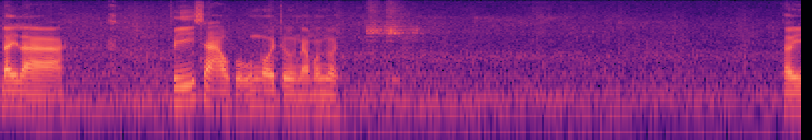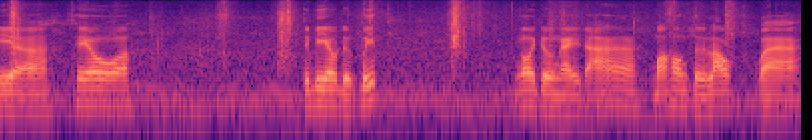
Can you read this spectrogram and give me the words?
Đây là phía sau của ngôi trường nè mọi người. Thì uh, theo à, uh, TBL được biết ngôi trường này đã bỏ hoang từ lâu và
